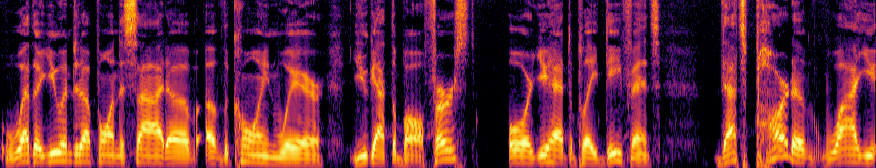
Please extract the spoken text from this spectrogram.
whether you ended up on the side of of the coin where you got the ball first or you had to play defense, that's part of why you.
